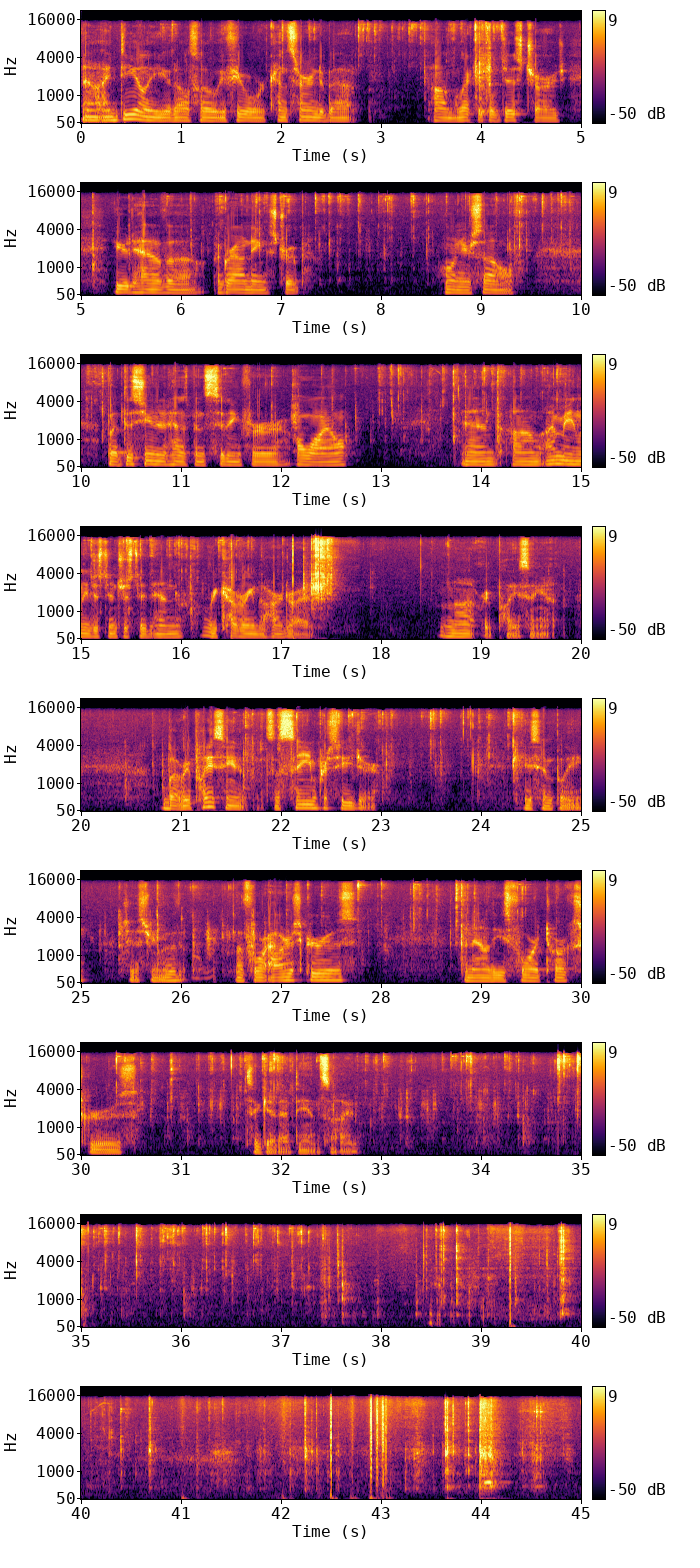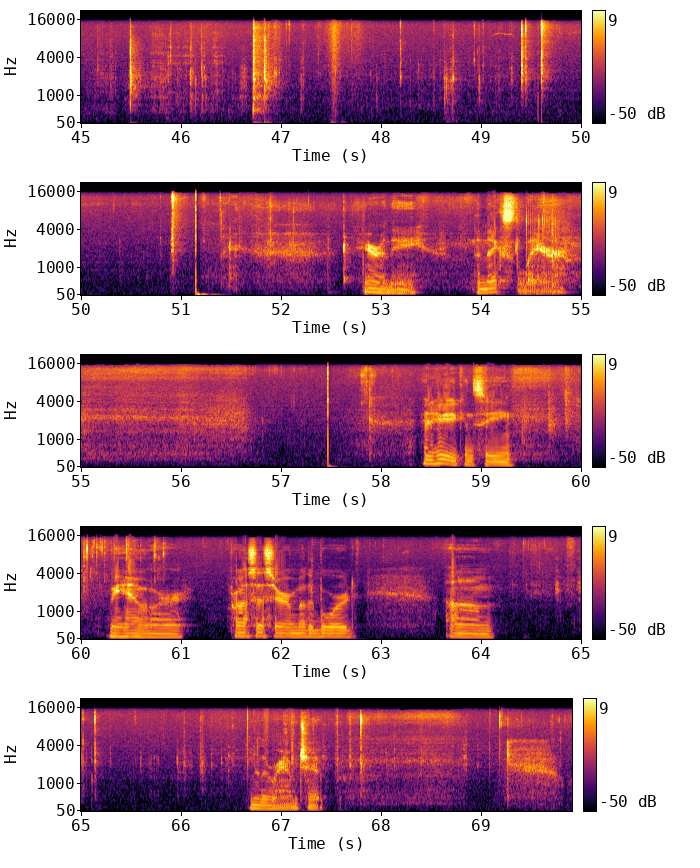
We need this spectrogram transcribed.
Now ideally you'd also, if you were concerned about um, electrical discharge, you'd have a, a grounding strip on yourself. But this unit has been sitting for a while and um, I'm mainly just interested in recovering the hard drive, not replacing it. But replacing it, it's the same procedure. You simply just remove the four outer screws and now these four Torx screws to get at the inside. Here are the, the next layer. And here you can see we have our processor, motherboard, um, another RAM chip,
